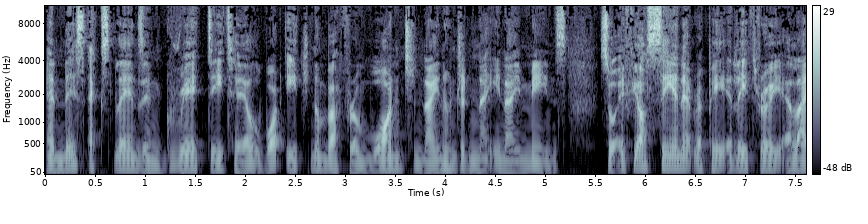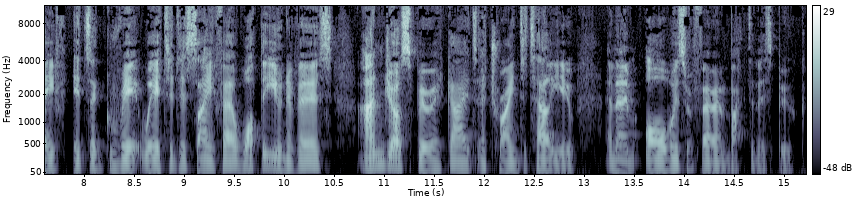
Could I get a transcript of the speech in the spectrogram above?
and this explains in great detail what each number from 1 to 999 means. So if you're seeing it repeatedly through your life, it's a great way to decipher what the universe and your spirit guides are trying to tell you, and I'm always referring back to this book.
